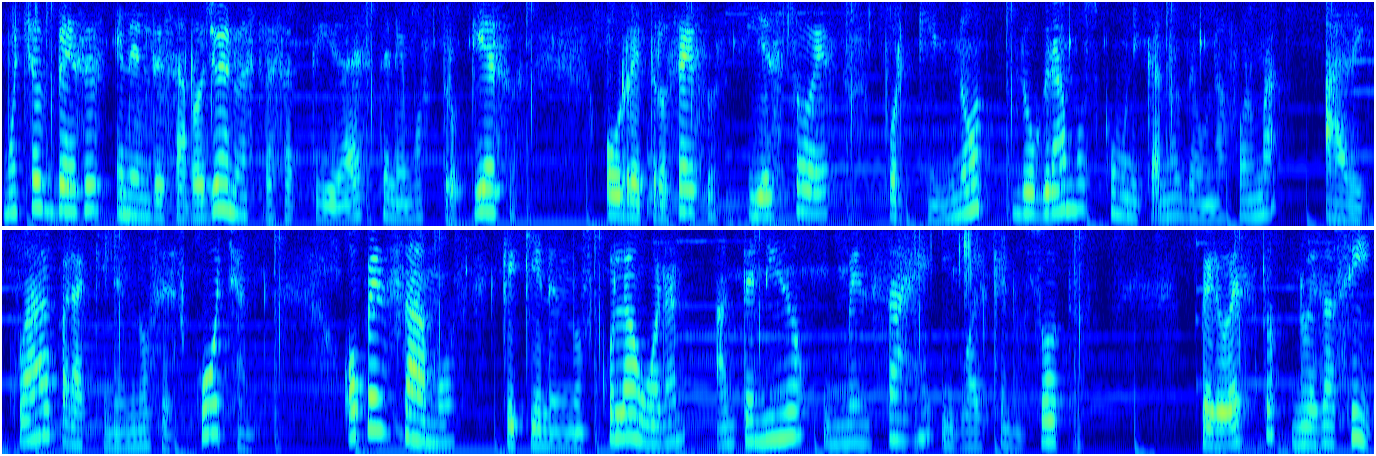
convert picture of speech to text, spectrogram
Muchas veces en el desarrollo de nuestras actividades tenemos tropiezos o retrocesos y esto es porque no logramos comunicarnos de una forma adecuada para quienes nos escuchan o pensamos que quienes nos colaboran han tenido un mensaje igual que nosotros. Pero esto no es así.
